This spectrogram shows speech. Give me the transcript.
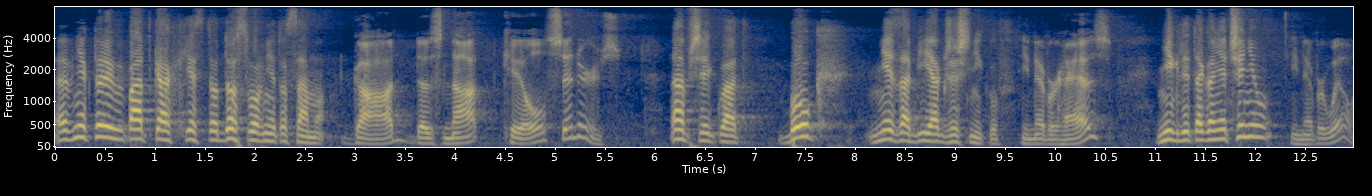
W niektórych wypadkach jest to dosłownie to samo. God does not kill sinners. Na przykład Bóg nie zabija grzeszników. He never has, Nigdy tego nie czynił he never will.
